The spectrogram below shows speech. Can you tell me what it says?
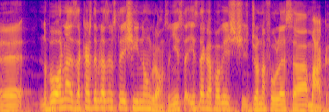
e, no bo ona za każdym razem staje się inną grą. Jest, jest taka powieść Johna Fowlesa Mag,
